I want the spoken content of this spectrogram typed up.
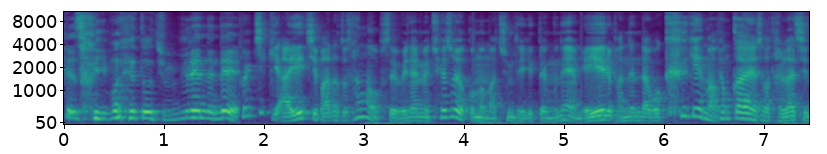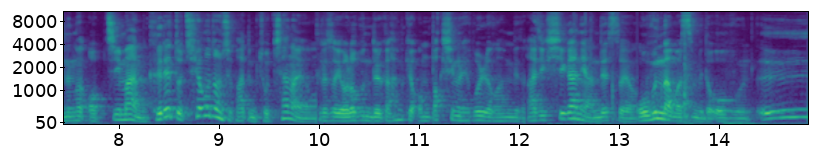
그래서 이번에도 준비를 했는데 솔직히 IH 받아도 상관없어요. 왜냐면 최소 여건만 맞추면 되기 때문에 AL을 받는다고 크게 막 평가에서 달라지는 건 없지만 그래도 최고 점수 받으면 좋잖아요. 그래서 여러분들과 함께 unboxing을 해보려고 합니다. 아직 시간이 안 됐어요. 5분 남았습니다 5분. 으...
